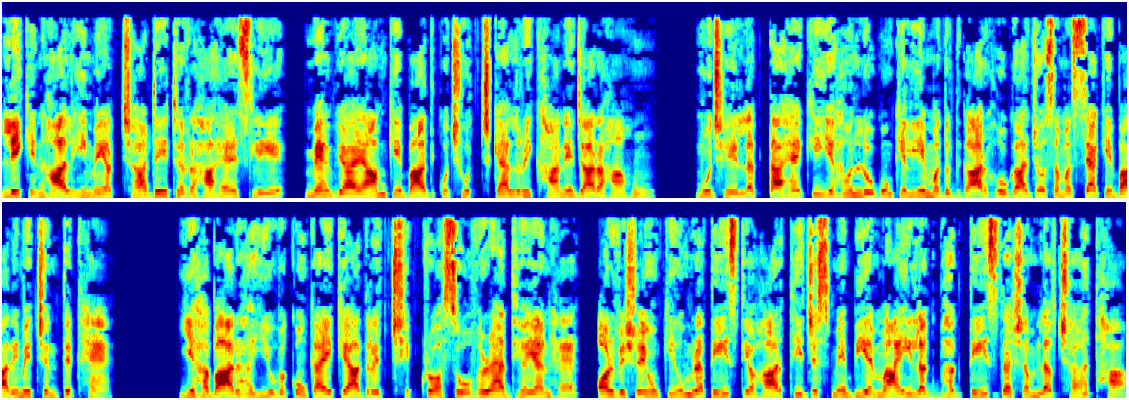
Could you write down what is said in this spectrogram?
लेकिन हाल ही में अच्छा डेट रहा है इसलिए मैं व्यायाम के बाद कुछ उच्च कैलोरी खाने जा रहा हूँ। मुझे लगता है कि यह उन लोगों के लिए मददगार होगा जो समस्या के बारे में चिंतित हैं। यह बारह युवकों का एक यादृच्छिक क्रॉसओवर अध्ययन है, और विषयों की उम्र तेईस त्योहार थी जिसमें बीएमआई लगभग तेईस दशमलव छह था।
